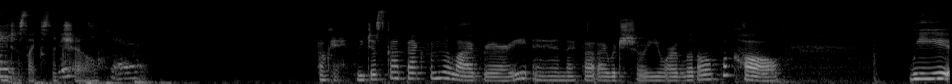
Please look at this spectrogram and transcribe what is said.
he just likes to chill. Okay, we just got back from the library and I thought I would show you our little book haul. We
